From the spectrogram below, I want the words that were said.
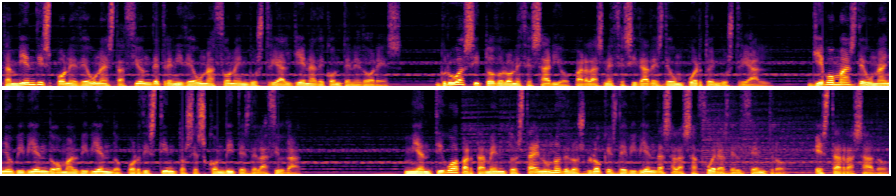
También dispone de una estación de tren y de una zona industrial llena de contenedores, grúas y todo lo necesario para las necesidades de un puerto industrial. Llevo más de un año viviendo o malviviendo por distintos escondites de la ciudad. Mi antiguo apartamento está en uno de los bloques de viviendas a las afueras del centro, está arrasado,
